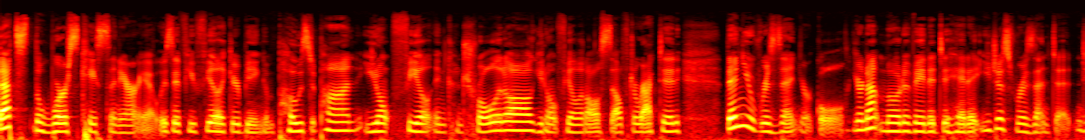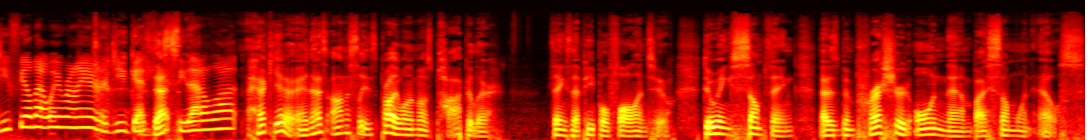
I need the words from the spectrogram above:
That's the worst case scenario is if you feel like you're being imposed upon, you don't feel in control at all, you don't feel at all self-directed, then you resent your goal. You're not motivated to hit it, you just resent it. Do you feel that way, Ryan, or do you get to see that a lot? Heck yeah, and that's honestly it's probably one of the most popular things that people fall into. Doing something that has been pressured on them by someone else.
